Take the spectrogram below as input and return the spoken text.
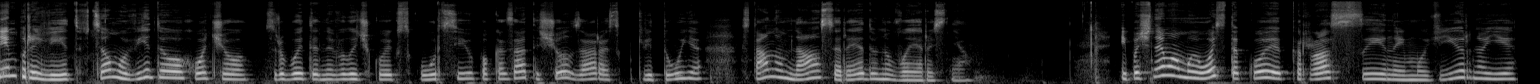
Всім привіт! В цьому відео хочу зробити невеличку екскурсію, показати, що зараз квітує станом на середину вересня. І почнемо ми ось такої краси неймовірної,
